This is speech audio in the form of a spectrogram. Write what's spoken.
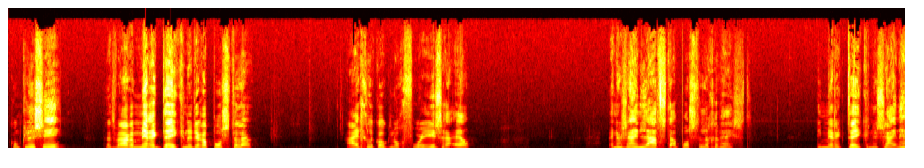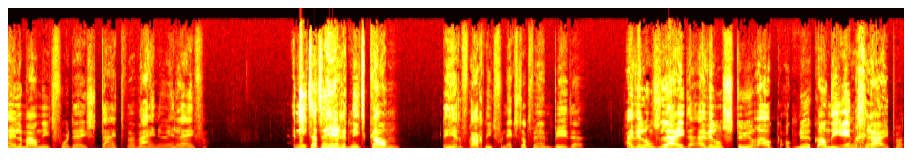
Conclusie? Het waren merktekenen der apostelen. Eigenlijk ook nog voor Israël. En er zijn laatste apostelen geweest. Die merktekenen zijn helemaal niet voor deze tijd waar wij nu in leven. En niet dat de Heer het niet kan. De Heer vraagt niet voor niks dat we hem bidden. Hij wil ons leiden, hij wil ons sturen, ook, ook nu kan hij ingrijpen.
